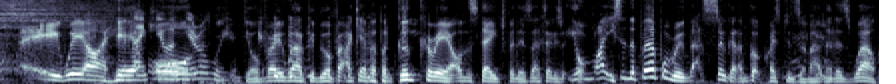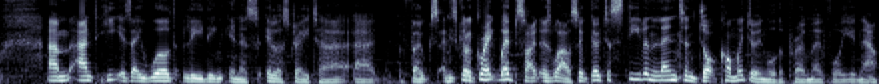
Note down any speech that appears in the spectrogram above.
Hey, we are here. Thank you. All... I'm here. You're very welcome. You're very... I gave up a good career on the stage for this. I tell you, you're right. He's in the purple room. That's so good. I've got questions about that as well. Um, and he is a world-leading illustrator, uh, folks, and he's got a great website as well. So go to stephenlenton.com. We're doing all the promo for you now,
